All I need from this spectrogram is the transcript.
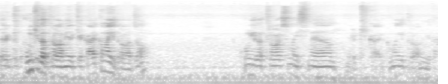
이렇게 공기가 들어가면 이렇게 깔끔하게 들어가죠. 공기가 들어갈 수만 있으면 이렇게 깔끔하게 들어갑니다.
